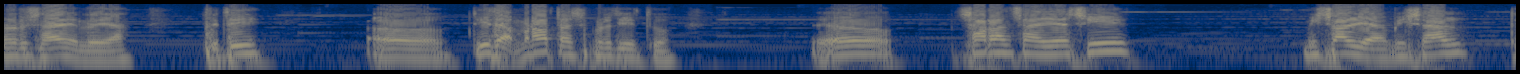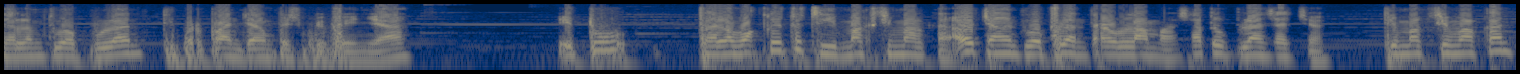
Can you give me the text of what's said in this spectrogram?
menurut saya loh ya jadi eh, tidak merata seperti itu. Eh, saran saya sih misal ya misal dalam dua bulan diperpanjang PSBB-nya itu dalam waktu itu dimaksimalkan. Oh jangan dua bulan terlalu lama satu bulan saja. Dimaksimalkan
